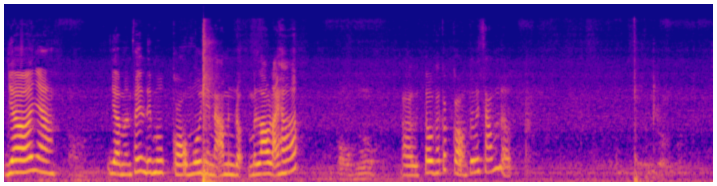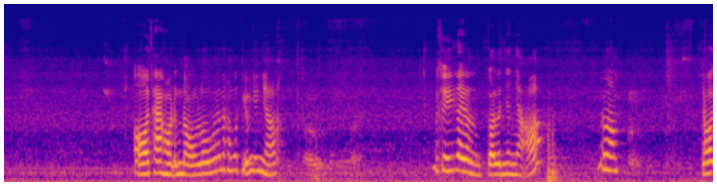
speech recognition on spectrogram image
Giờ á nha. Ờ. Giờ mình phải đi mua cồn mua này nọ mình mình lau lại hết. Còn luôn ừ tôi phải có cồn tôi mới sống được. Ồ tha hồ đựng đồ luôn á nó không có kiểu như nhật. Ừ Mấy khi đây là gọi là nhà nhỏ đúng không? Trời ơi,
